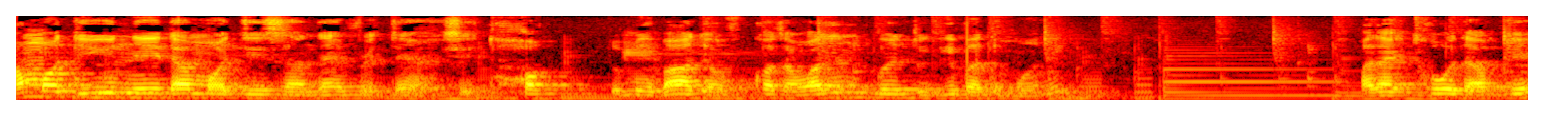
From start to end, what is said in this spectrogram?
How much do you need? How much this and everything? She talked to me about it. Of course, I wasn't going to give her the money. But I told her, okay,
